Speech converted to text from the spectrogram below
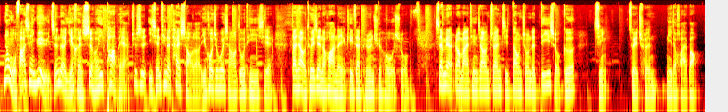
那我发现粤语真的也很适合 hip hop 哎，就是以前听的太少了，以后就会想要多听一些。大家有推荐的话呢，也可以在评论区和我说。下面让我们来听张专辑当中的第一首歌《紧嘴唇你的怀抱》。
